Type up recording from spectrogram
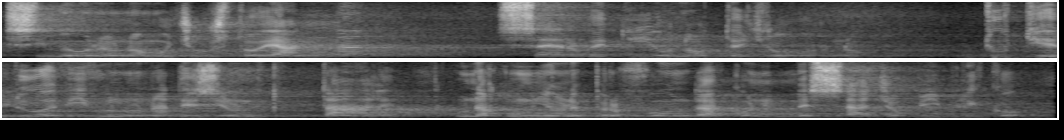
Simeone è un uomo giusto e Anna serve Dio notte e giorno. Tutti e due vivono un'adesione totale, una comunione profonda con il messaggio biblico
